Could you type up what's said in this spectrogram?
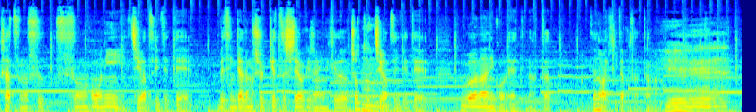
シャツのす裾の方に血がついてて別に誰も出血してるわけじゃないんだけどちょっと血がついてて、うわ何これってなったってのは聞いたことあったな。へえ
